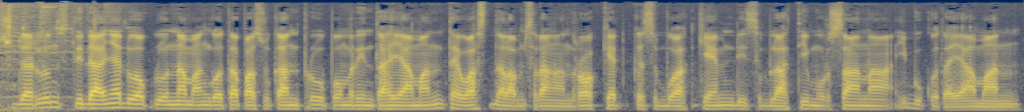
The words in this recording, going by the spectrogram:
Sudarlun setidaknya 26 anggota pasukan pro pemerintah Yaman tewas dalam serangan roket ke sebuah camp di sebelah timur sana, ibu kota Yaman.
